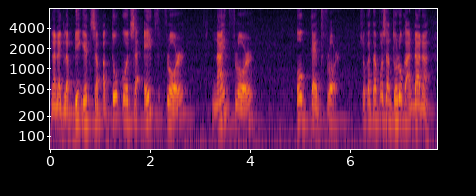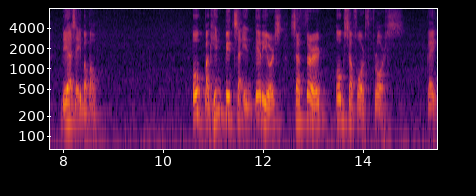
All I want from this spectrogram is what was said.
nga naglabigit sa pagtukod sa 8th floor, 9th floor, o 10th floor. So katapos ang tulo ka andana diha sa ibabaw. O paghingpit sa interiors sa 3rd o sa 4th floors. Kay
